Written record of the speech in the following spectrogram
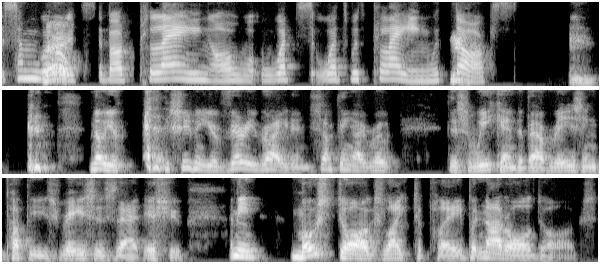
some words no. about playing or what's what's with playing with dogs. No you're excuse me you're very right. And something i wrote this weekend about raising puppies raises that issue. I mean most dogs like to play but not all dogs.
